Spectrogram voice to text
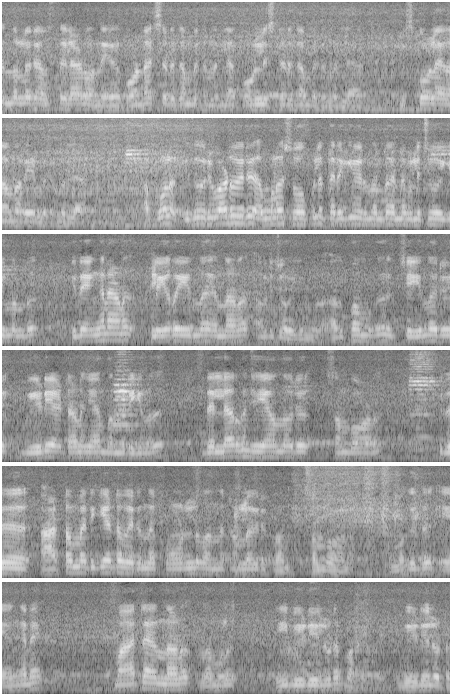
എന്നുള്ളൊരു അവസ്ഥയിലാണ് വന്നിരിക്കുന്നത്. കോൺടാക്ട്സ് എടുക്കാൻ പറ്റുന്നില്ല കോൾ ലിസ്റ്റ് എടുക്കാൻ പറ്റുന്നില്ല മിസ് കോൾ ഏതാണെന്ന് അറിയാൻ പറ്റുന്നില്ല. അപ്പോൾ ഇത് ഒരുപാട് പേര് നമ്മളെ ഷോപ്പിൽ തിരക്കി വരുന്നുണ്ട് എന്നെ വിളിച്ച് ചോദിക്കുന്നുണ്ട്. ഇത് എങ്ങനെയാണ് ക്ലിയർ ചെയ്യുന്നത് എന്നാണ് അവർ ചോദിക്കുന്നത്. അതിപ്പോൾ നമുക്ക് ചെയ്യുന്ന ഒരു വീഡിയോ ആയിട്ടാണ് ഞാൻ വന്നിരിക്കുന്നത്. ഇതെല്ലാവർക്കും ചെയ്യാവുന്ന ഒരു സംഭവമാണ്. ഇത് ഓട്ടോമാറ്റിക്കായിട്ട് വരുന്ന ഫോണിൽ വന്നിട്ടുള്ള ഒരു സംഭവമാണ്. നമുക്കിത് എങ്ങനെ മാറ്റാം എന്നാണ് നമ്മൾ ഈ വീഡിയോയിലൂടെ പറയുന്നത്. വീഡിയോയിലോട്ട്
